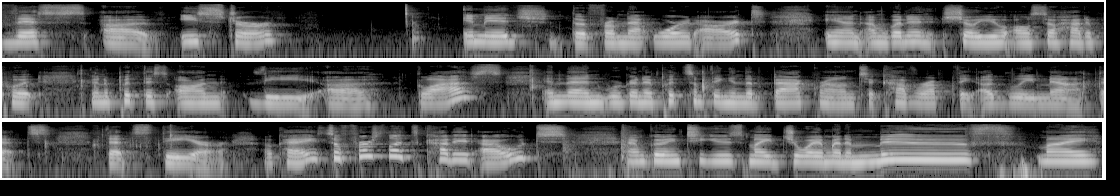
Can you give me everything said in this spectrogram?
this uh, Easter image the from that word art and I'm going to show you also how to put I'm going to put this on the uh, glass and then we're going to put something in the background to cover up the ugly mat that's that's there. Okay, so first let's cut it out. I'm going to use my joy. I'm going to move my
